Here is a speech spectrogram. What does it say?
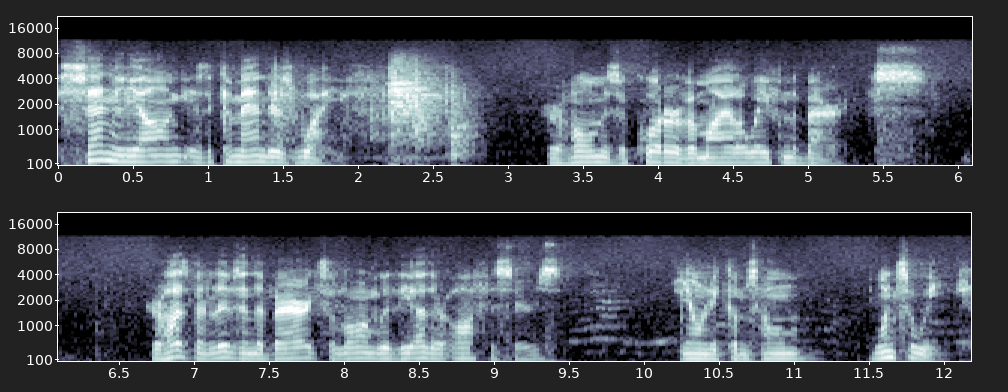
Sen Liang is the commander's wife. Her home is a quarter of a mile away from the barracks. Her husband lives in the barracks along with the other officers. He only comes home once a week.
